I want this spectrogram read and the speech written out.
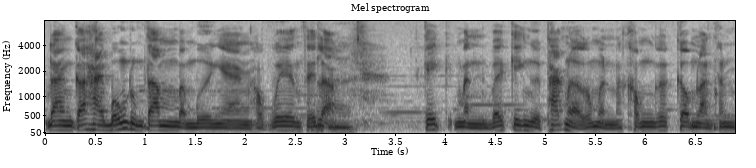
đang có hai bốn trung tâm và 10 ngàn học viên thế là à cái mình với cái người partner của mình nó không có cơm lành canh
